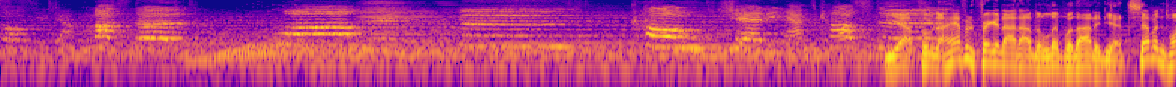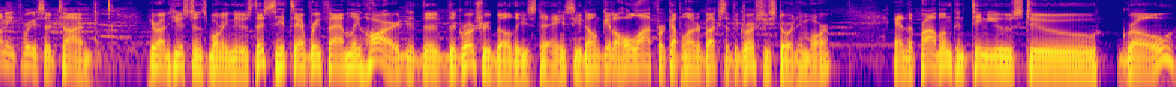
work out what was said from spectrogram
sausage and mustard, warm food, cold jelly and custard. Yeah, food. I haven't figured out how to live without it yet. 723 is our time here on Houston's Morning News. This hits every family hard, the, the grocery bill these days. You don't get a whole lot for a couple hundred bucks at the grocery store anymore. And the problem continues to grow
